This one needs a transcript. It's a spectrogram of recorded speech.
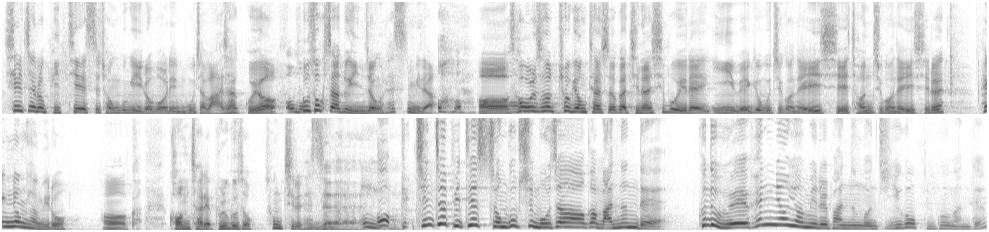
실제로 BTS 전국이 잃어버린 모자 맞았고요. 소속사도 인정을 했습니다. 어, 서울 서초경찰서가 지난 15일에 이 외교부 직원 A 씨, 전 직원 A 씨를 횡령 혐의로 어, 거- 검찰에 불구속 송치를 했습니다. 네. 어, 비- 진짜 BTS 정국 씨 모자가 맞는데 근데 왜 횡령 혐의를 받는 건지 이거 궁금한데요?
